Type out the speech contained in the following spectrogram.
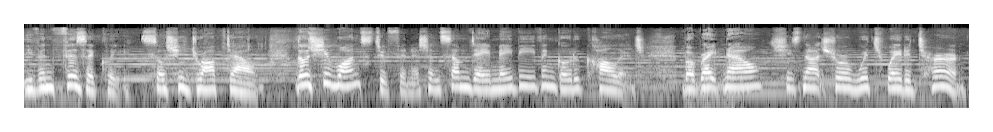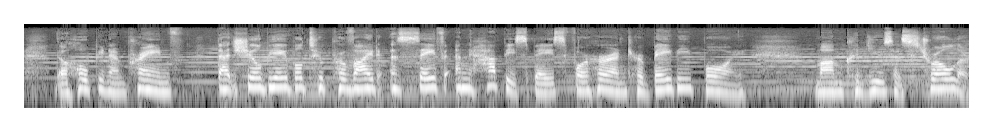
even physically, so she dropped out, though she wants to finish and someday maybe even go to college. But right now, she's not sure which way to turn, though hoping and praying that she'll be able to provide a safe and happy space for her and her baby boy. Mom could use a stroller,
